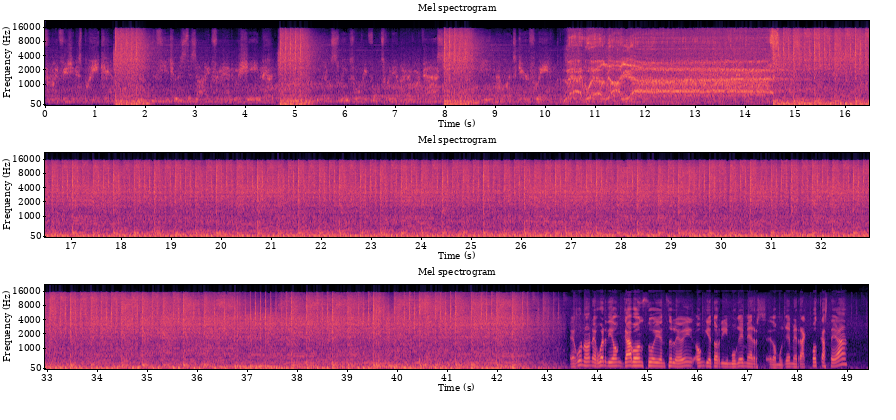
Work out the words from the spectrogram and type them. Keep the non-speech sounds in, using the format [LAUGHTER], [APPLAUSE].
for my vision is bleak. The future is designed for man and machine. Little sleeves will revolt when they learn of our past. Heed my words carefully. Man will not last! Egun hon, eguerdion, gabon zuoi entzuleoi, ongi etorri Mugamers edo Mugamerrak podcastea,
